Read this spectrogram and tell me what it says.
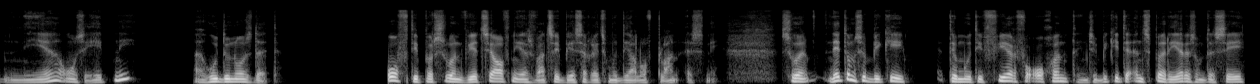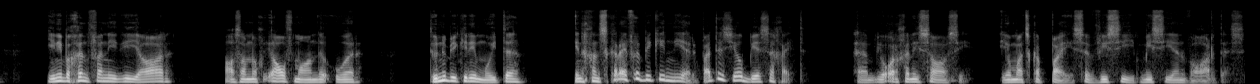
nee, ons het nie. Uh, hoe doen ons dit? Of die persoon weet self nie eers wat sy besigheidsmodel of plan is nie. So net om so 'n bietjie te motiveer vir oggend en so 'n bietjie te inspireer is om te sê hier in die begin van hierdie jaar, as hom nog 11 maande oor, doen 'n bietjie die moeite en gaan skryf 'n bietjie neer. Wat is jou besigheid? Ehm um, jou organisasie, jou maatskappy se visie, missie en waardes.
